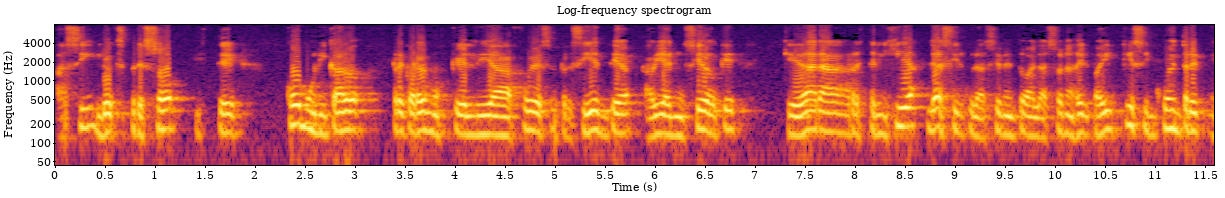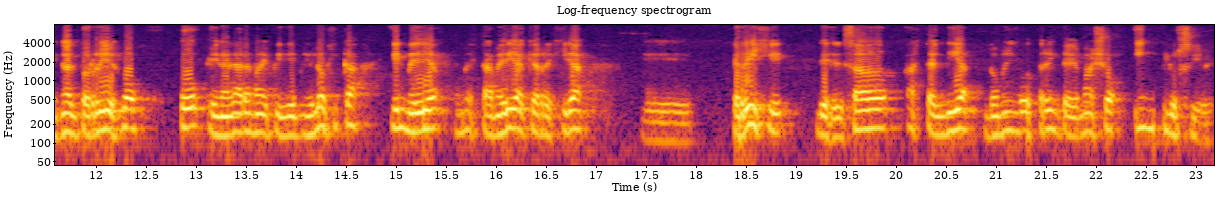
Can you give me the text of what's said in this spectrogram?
Así lo expresó este comunicado Recordemos que el día jueves el presidente había anunciado que quedara restringida la circulación en todas las zonas del país que se encuentren en alto riesgo o en alarma epidemiológica, en medida, esta medida que regirá, eh, que rige desde el sábado hasta el día domingo 30 de mayo inclusive.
